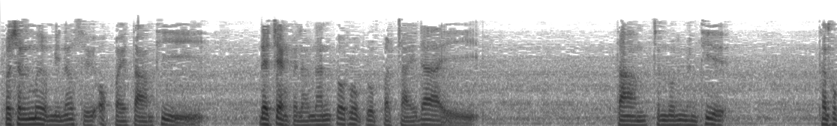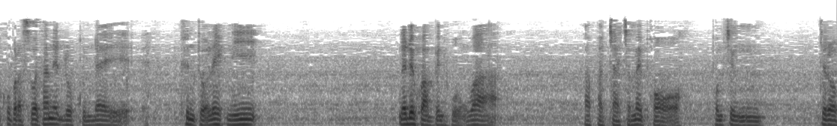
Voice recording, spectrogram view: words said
เพราะฉะนั้นเมื่อมีหนังสือออกไปตามที่ได้แจ้งไปแล้วนั้น ก็รวบรวมปัจจัยได้ ตามจำนวนเงินที่ ท่านพระครูประสวท่านเนตรคุณได้ขึ้นตัวเลขนี้ และด้วยความเป็นห่วงว่าปัจจัยจะไม่พอ ผมจึงเจริญ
